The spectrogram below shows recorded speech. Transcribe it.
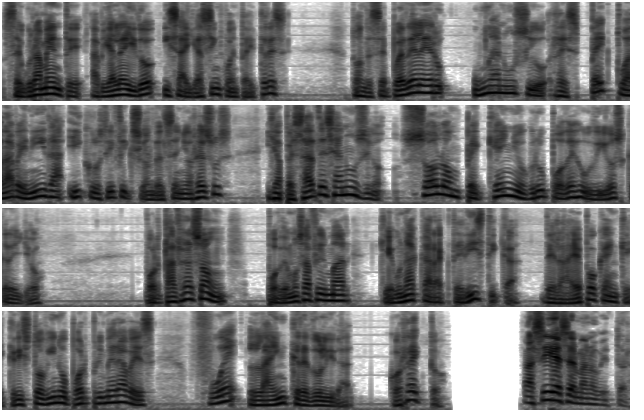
seguramente había leído Isaías 53, donde se puede leer un anuncio respecto a la venida y crucifixión del Señor Jesús, y a pesar de ese anuncio, solo un pequeño grupo de judíos creyó. Por tal razón, podemos afirmar que una característica de la época en que Cristo vino por primera vez fue la incredulidad, ¿correcto? Así es, hermano Víctor.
